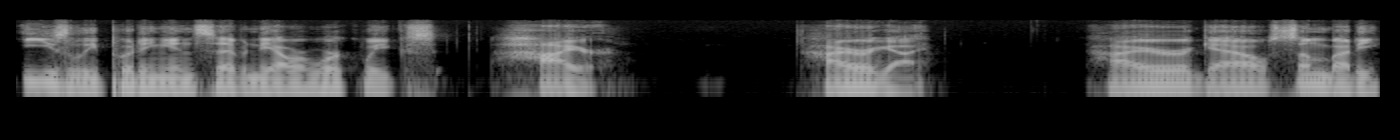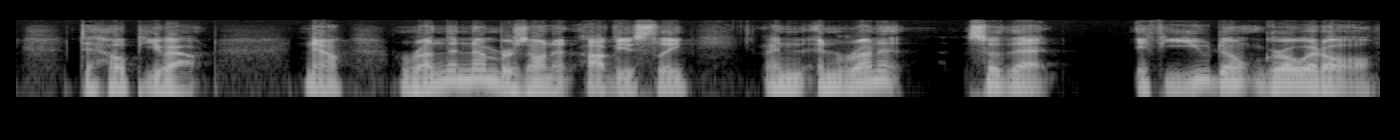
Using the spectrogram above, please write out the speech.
easily putting in 70 hour work weeks, hire. Hire a guy. Hire a gal, somebody to help you out. Now, run the numbers on it, obviously, and, and run it so that if you don't grow at all,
